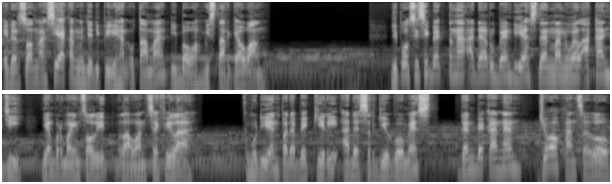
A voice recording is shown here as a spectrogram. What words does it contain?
Ederson masih akan menjadi pilihan utama di bawah Mister Gawang. Di posisi back tengah ada Ruben Dias dan Manuel Akanji yang bermain solid melawan Sevilla. Kemudian pada back kiri ada Sergio Gomez dan back kanan Joao Cancelo.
